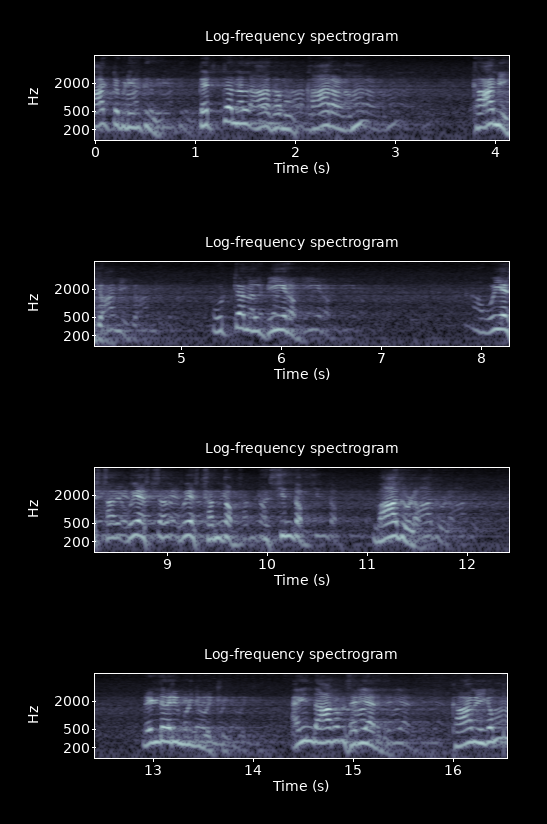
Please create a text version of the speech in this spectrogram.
பாட்டு இப்படி இருக்குது? பெற்ற நல் ஆகமம் காரணம் காமிகம். உற்ற நல் வீரம் உயர் உயர் உயர் சந்தம் சிந்தம் வாதுளம். ரெண்டு வரையும் முடிஞ்சு போச்சு. ஐந்து ஆகம் சரியா இருக்கு. காமிகம்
